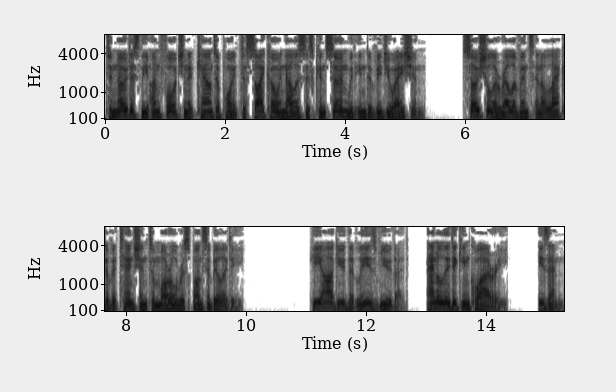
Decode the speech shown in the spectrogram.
to notice the unfortunate counterpoint to psychoanalysis concern with individuation social irrelevance and a lack of attention to moral responsibility. He argued that Lear's view that analytic inquiry is an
